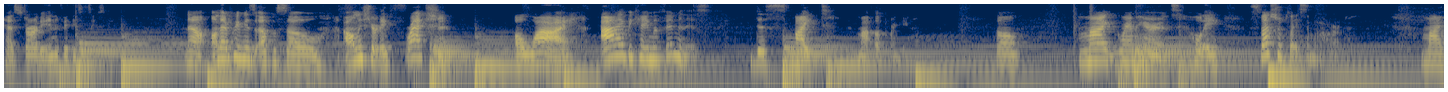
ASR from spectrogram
had started in the 50s and 60s? Now, on that previous episode, I only shared a fraction of why I became a feminist despite my upbringing. So, my grandparents hold a special place in my heart. My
